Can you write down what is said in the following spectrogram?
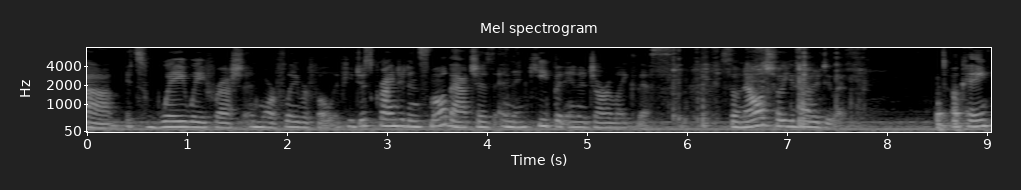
um, it's way, way fresh and more flavorful if you just grind it in small batches and then keep it in a jar like this. So now I'll show you how to do it. Okay,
